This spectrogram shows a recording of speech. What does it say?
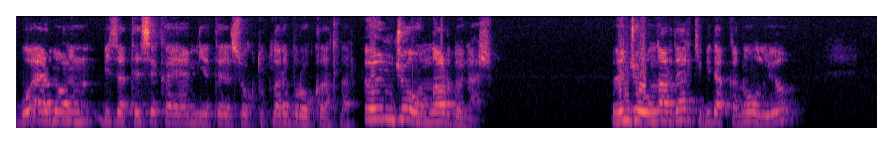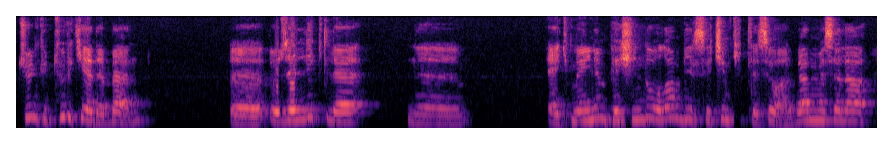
Bu Erdoğan'ın bize TSK'ya, emniyete soktukları bürokratlar. Önce onlar döner. Önce onlar der ki bir dakika ne oluyor? Çünkü Türkiye'de ben e, özellikle e, ekmeğinin peşinde olan bir seçim kitlesi var. Ben mesela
